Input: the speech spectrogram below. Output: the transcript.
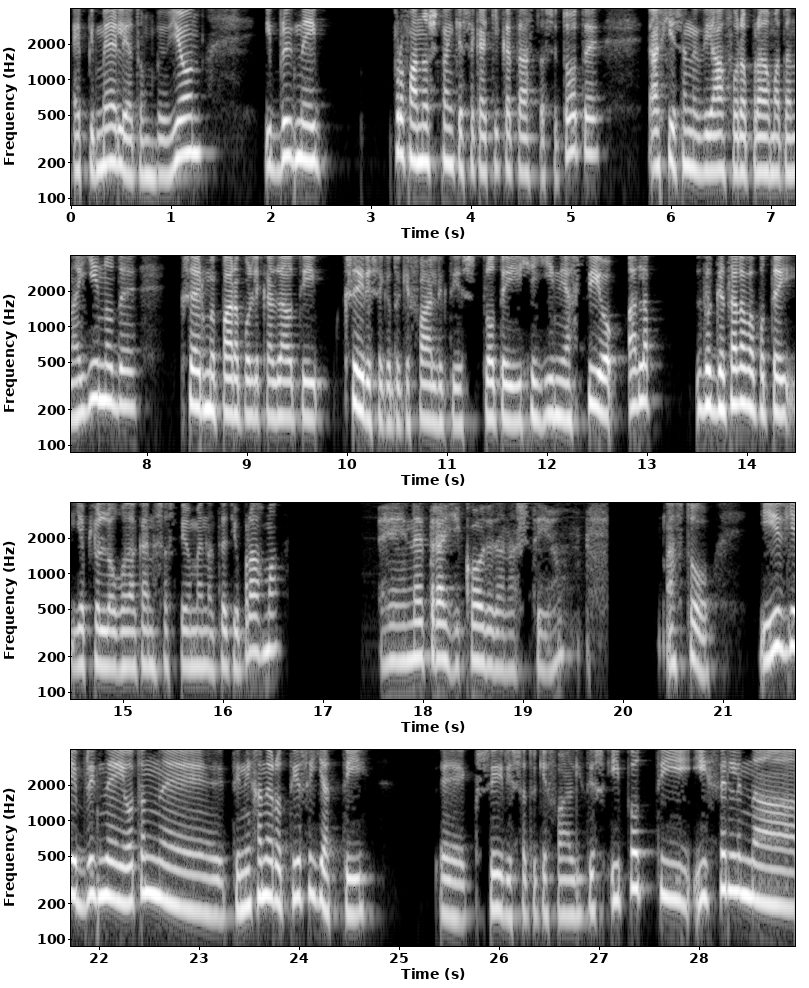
επιμέλεια των παιδιών. Η Britney προφανώς ήταν και σε κακή κατάσταση τότε. Άρχισαν διάφορα πράγματα να γίνονται. Ξέρουμε πάρα πολύ καλά ότι ξύρισε και το κεφάλι της. Τότε είχε γίνει αστείο, αλλά δεν κατάλαβα ποτέ για ποιο λόγο να κάνεις αστείο με ένα τέτοιο πράγμα. Ε, είναι τραγικό ότι ήταν αστείο. Αυτό. Η ίδια η Britney όταν ε, την είχαν ερωτήσει γιατί ε, ξύρισε το κεφάλι της, είπε ότι ήθελε να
